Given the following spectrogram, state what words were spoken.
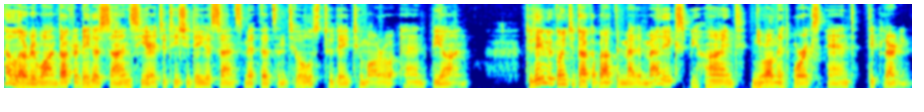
Hello everyone, Dr. Data Science here to teach you data science methods and tools today, tomorrow, and beyond. Today we're going to talk about the mathematics behind neural networks and deep learning.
